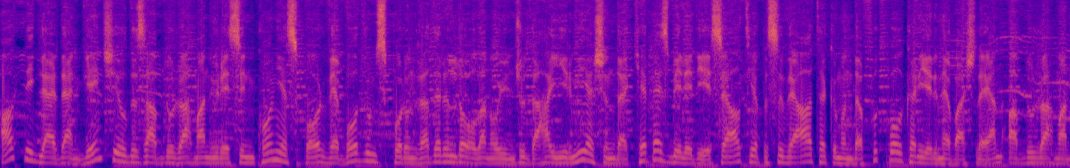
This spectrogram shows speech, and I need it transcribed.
Alt liglerden genç yıldız Abdurrahman Üres'in Konyaspor ve Bodrumspor'un radarında olan oyuncu daha 20 yaşında Kepez Belediyesi altyapısı ve A takımında futbol kariyerine başlayan Abdurrahman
